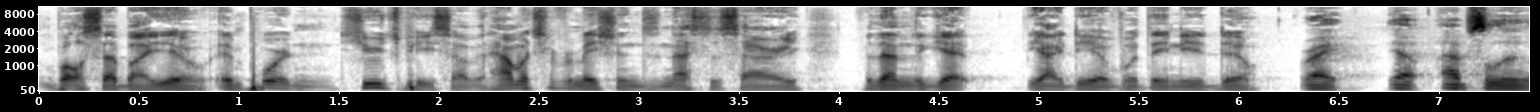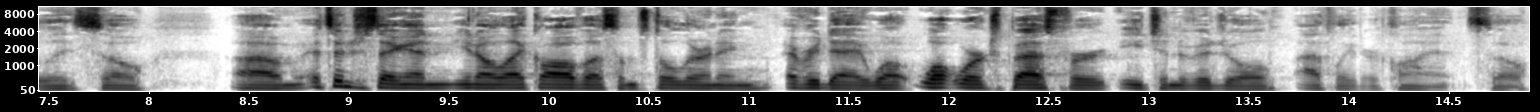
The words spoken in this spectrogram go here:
well said by you. Important, huge piece of it. How much information is necessary for them to get the idea of what they need to do? Right. Yeah. Absolutely. So um, it's interesting, and you know, like all of us, I'm still learning every day what what works best for each individual athlete or client. So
